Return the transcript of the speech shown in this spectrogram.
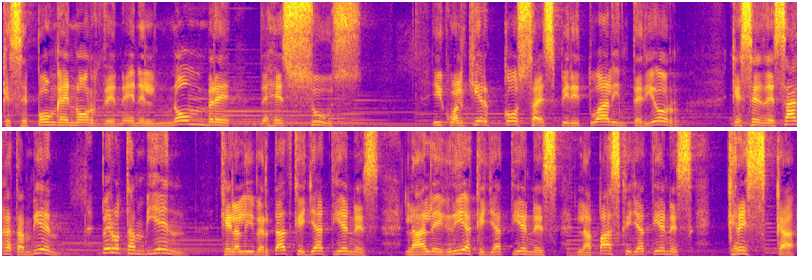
que se ponga en orden en el nombre de Jesús. Y cualquier cosa espiritual interior que se deshaga también, pero también que la libertad que ya tienes, la alegría que ya tienes, la paz que ya tienes, crezca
